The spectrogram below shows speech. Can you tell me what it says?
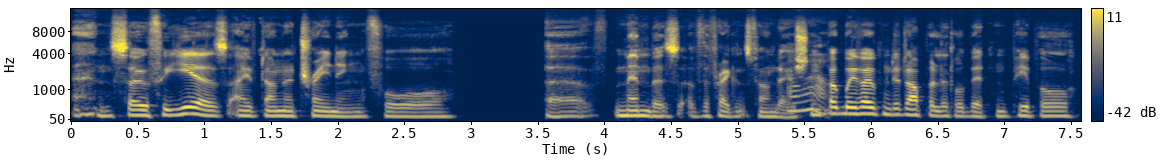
And so for years, I've done a training for uh, members of the Fragrance Foundation, oh, wow. but we've opened it up a little bit, and people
